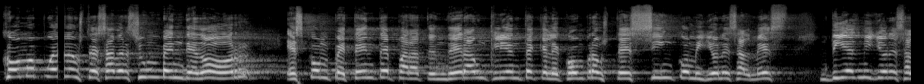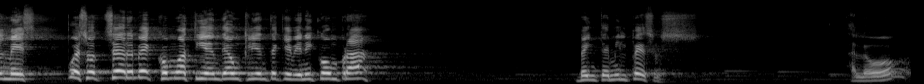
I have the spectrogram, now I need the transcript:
¿Cómo puede usted saber si un vendedor es competente para atender a un cliente que le compra a usted 5 millones al mes, 10 millones al mes, pues observe cómo atiende a un cliente que viene y compra 20 mil pesos. ¿Aló?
